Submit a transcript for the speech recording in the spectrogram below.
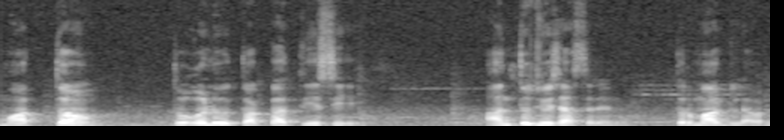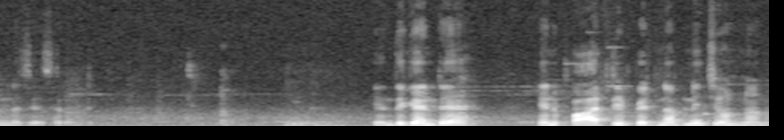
మొత్తం తోలు తొక్క తీసి అంతు చూసేస్తాడండి దుర్మార్గులు ఎవరైనా చేశారంటే. ఎందుకంటే నేను పార్టీ పెట్టినప్పటి నుంచి ఉన్నాను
